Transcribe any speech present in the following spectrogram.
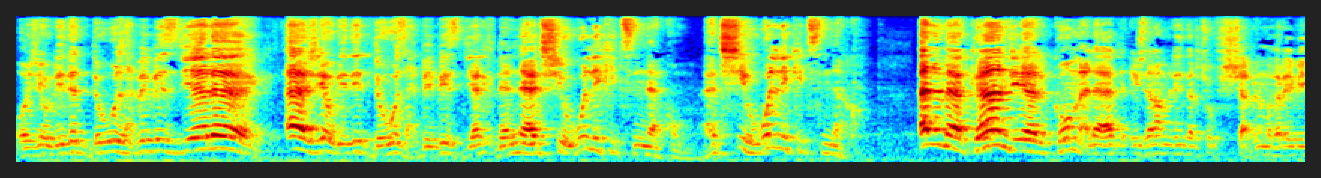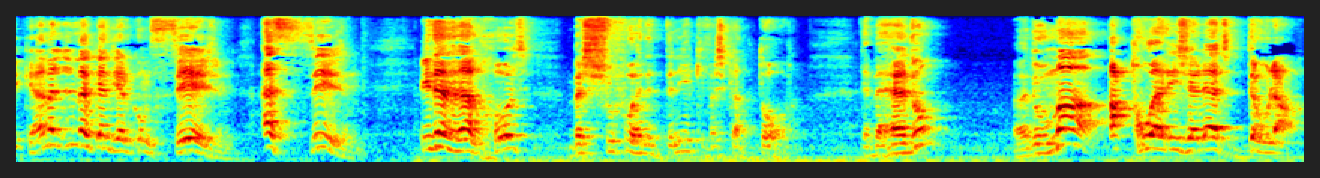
واجي وليدي دوز حبيبيس ديالك. أجي وليدي دوز حبيبيس ديالك لأن هذا الشيء هو اللي كيتسناكم. هذا الشيء هو اللي كيتسناكم. المكان ديالكم على هذا الإجرام اللي درتو في الشعب المغربي كامل المكان ديالكم السجن السجن. اذا هنا الخوت باش تشوفوا هذه الدنيا كيفاش كتدور دابا هادو هادو ما أقوى رجالات الدولة.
